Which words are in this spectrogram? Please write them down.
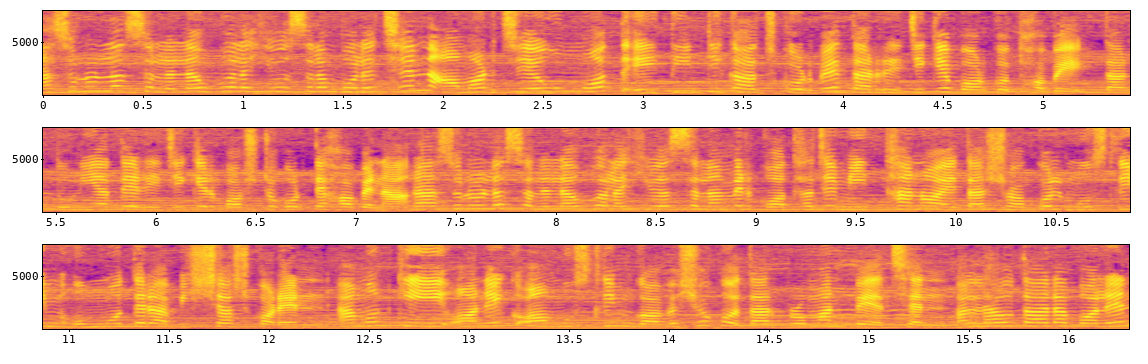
রাসুল্লাহ সাল্লাহু আলহিউসালাম বলেছেন, আমার যে উম্মত এই তিনটি কাজ করবে, তার রিজিকে বরকত হবে। তার দুনিয়াতে রিজিকের কষ্ট করতে হবে না। রাসুল্লাহ সাল্লাহু আলহিউসালামের কথা যে মিথ্যা নয়, তা সকল মুসলিম উম্মতেরা বিশ্বাস করেন। এমনকি অনেক অমুসলিম গবেষকও তার প্রমাণ পেয়েছেন। আল্লাহ তাআলা বলেন,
